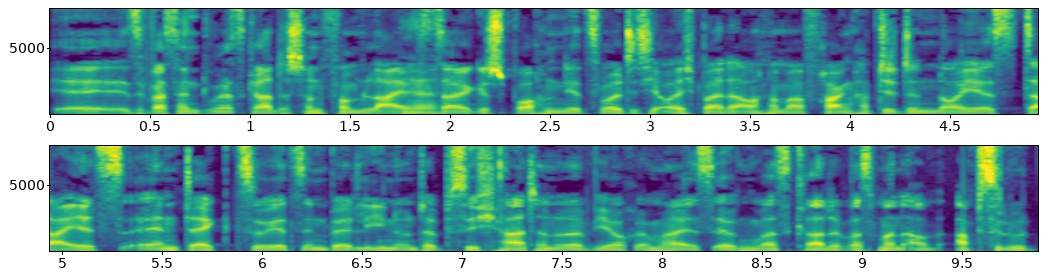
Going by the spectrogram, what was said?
äh, Sebastian, du hast gerade schon vom Lifestyle ja. gesprochen. Jetzt wollte ich euch beide auch nochmal fragen, habt ihr denn neue Styles entdeckt, so jetzt in Berlin unter Psychiatern oder wie auch immer? Ist irgendwas gerade, was man absolut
